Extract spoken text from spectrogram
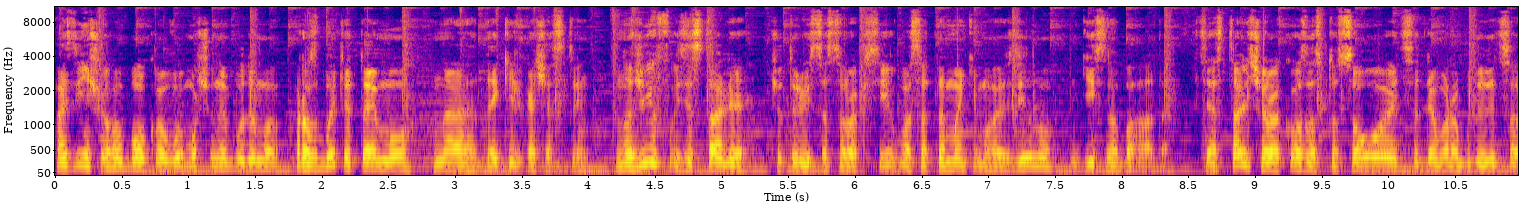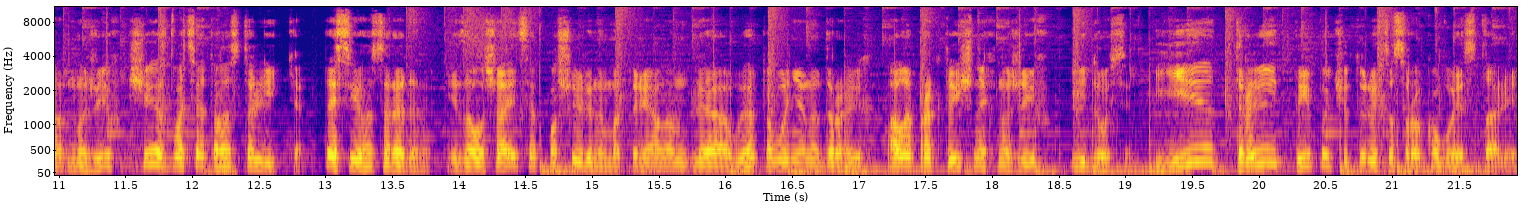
а з іншого боку вимушені будемо розбити тему на декілька частин. Ножів зі сталі 440 c в асортименті магазину дійсно багато. Ця сталь широко застосовується для виробництва ножів ще з 20 століття, десь його середини, і залишається поширеним матеріалом для виготовлення недорогих, але практичних ножів і досі. Є три типи 440 сталі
